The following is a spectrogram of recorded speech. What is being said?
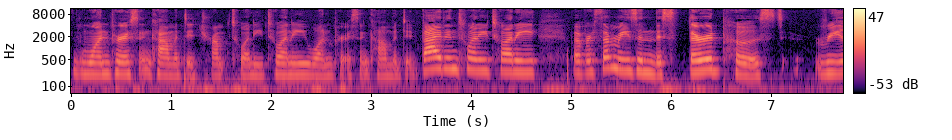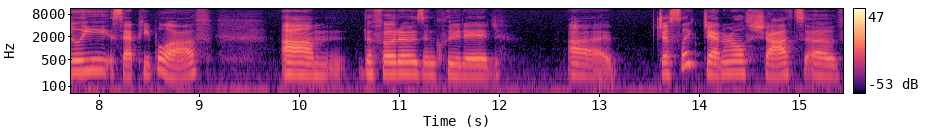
One person commented trump 2020 one person commented biden 2020 but for some reason this third post really set people off. Um, the photos included uh, just like general shots of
